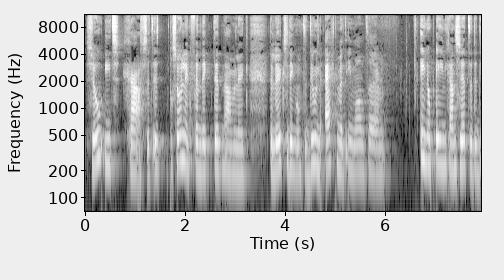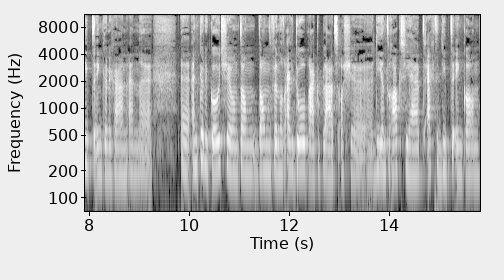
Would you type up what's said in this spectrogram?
zoiets gaafs. Het is, persoonlijk vind ik dit namelijk de leukste ding om te doen. Echt met iemand uh, één op één gaan zitten, de diepte in kunnen gaan en... Uh, uh, en kunnen coachen. Want dan, dan vinden er echt doorbraken plaats als je uh, die interactie hebt, echt de diepte in kan.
